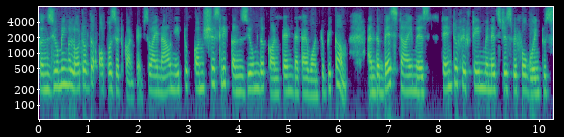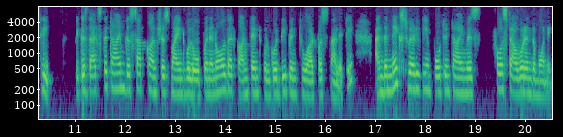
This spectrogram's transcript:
consuming a lot of the opposite content. So I now need to consciously consume the content that I want to become. And the best time is 10 to 15 minutes just before going to sleep because that's the time the subconscious mind will open and all that content will go deep into our personality. And the next very important time is first hour in the morning.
